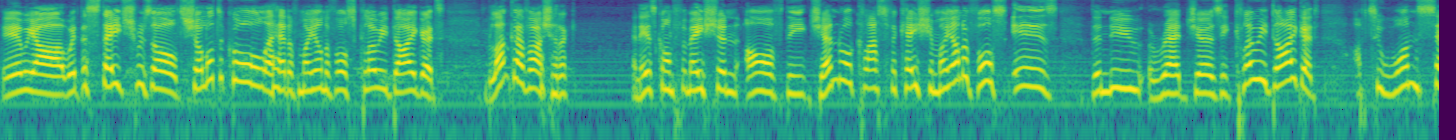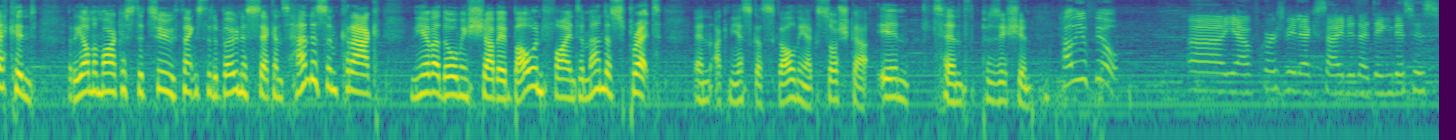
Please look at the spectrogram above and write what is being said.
Here we are with the stage results. Charlotte Kool ahead of Marianne Vos, Chloe Dygert, Blanka Vašrak. And here's confirmation of the general classification. Marianne Vos is the new red jersey. Chloe Dygert up to one second Riejanne Markus to two, thanks to the bonus seconds. Henderson Kraak, Nieva Domi Shabe, Bauernfeind, Amanda Spratt, and Agnieszka Skalniak Soska in 10th position. How do you feel? Uh, yeah, of course, really excited. I think this is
